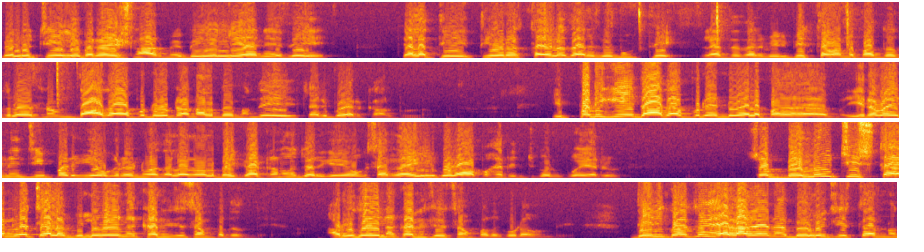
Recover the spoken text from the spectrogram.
బెలూచి లిబరేషన్ ఆర్మీ బిఎల్ఈ అనేది చాలా తీ తీవ్ర స్థాయిలో దాని విముక్తి లేకపోతే దాన్ని వినిపిస్తామన్న పద్ధతిలో ఉండడం దాదాపు నూట నలభై మంది చనిపోయారు కాల్పుల్లో. ఇప్పటికీ దాదాపు రెండు వేల ప ఇరవై నుంచి ఇప్పటికీ ఒక రెండు వందల నలభై ఘటనలు జరిగాయి. ఒకసారి రైలు కూడా అపహరించుకొని పోయారు. సో బెలూచిస్తాన్లో చాలా విలువైన ఖనిజ సంపద ఉంది. అరుదైన ఖనిజ సంపద కూడా ఉంది. దీనికోసం ఎలాగైనా బెలూచిస్తాన్ను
